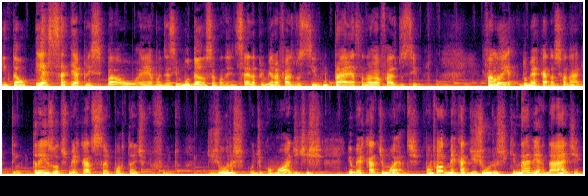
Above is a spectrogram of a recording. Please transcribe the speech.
Então, essa é a principal é, vamos dizer assim, mudança quando a gente sai da primeira fase do ciclo para essa nova fase do ciclo. Falei do mercado acionário. Tem três outros mercados que são importantes para o fundo: de juros, o de commodities e o mercado de moedas. Vamos falar do mercado de juros, que na verdade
